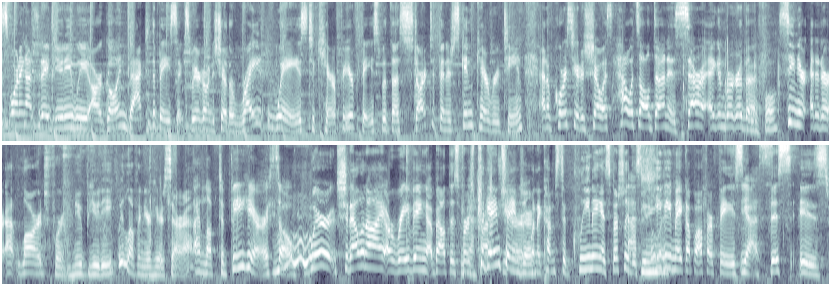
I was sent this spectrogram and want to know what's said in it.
This morning on Today Beauty, we are going back to the basics. We are going to share the right ways to care for your face with a start to finish skincare routine. And of course, here to show us how it's all done is Sarah Eggenberger, the senior editor at large for New Beauty. We love when you're here, Sarah. I love to be here. So we're Sheinelle and I are raving about this first Yeah. It's a game changer. when it comes to cleaning, especially this Absolutely. TV makeup off our face. Yes. This is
